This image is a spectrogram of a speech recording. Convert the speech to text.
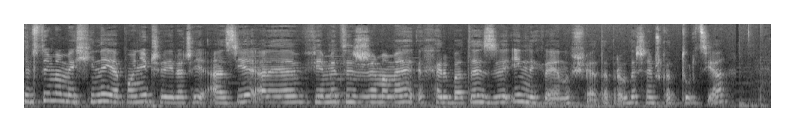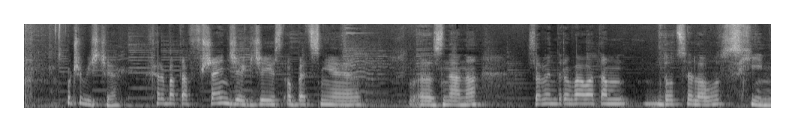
No tutaj mamy Chiny, Japonię, czyli raczej Azję, ale wiemy też, że mamy herbatę z innych rejonów świata, prawda? Czy na przykład Turcja. Oczywiście. Herbata wszędzie, gdzie jest obecnie e, znana, zawędrowała tam docelowo z Chin.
